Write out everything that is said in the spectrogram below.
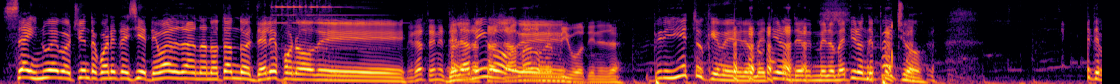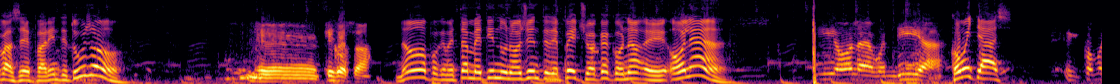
698047. Vayan anotando el teléfono de, Mirá, tiene del amigo. llamados eh, en vivo tiene ya. Pero ¿y esto que me lo metieron de, me lo metieron de pecho? ¿Qué te pasa? ¿Es pariente tuyo? Eh, ¿Qué cosa? No, porque me están metiendo un oyente de pecho acá con... eh, Hola, Sí, hola, buen día. ¿cómo estás? Eh, ¿Cómo,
